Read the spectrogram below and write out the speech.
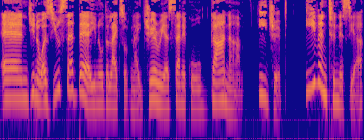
And, you know, as you said there, you know, the likes of Nigeria, Senegal, Ghana, Egypt, even Tunisia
